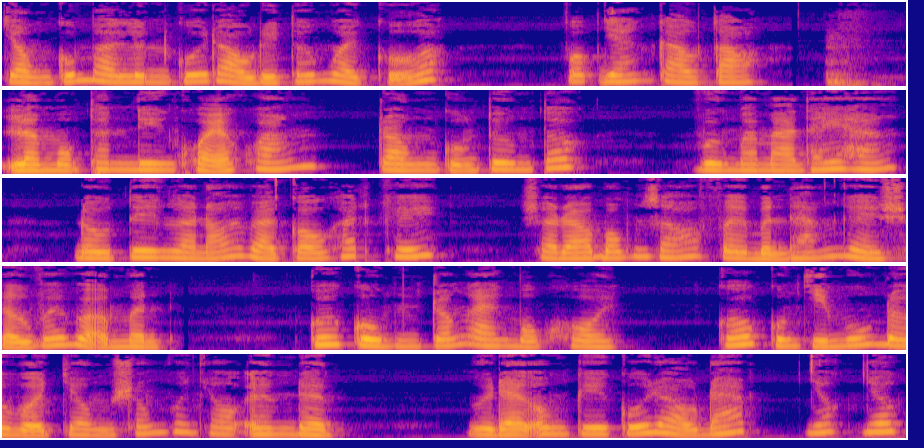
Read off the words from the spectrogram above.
chồng của Mai Linh cúi đầu đi tới ngoài cửa, vóc dáng cao to, là một thanh niên khỏe khoắn, trông cũng tương tất. Vương Mama thấy hắn, đầu tiên là nói vài câu khách khí, sau đó bóng gió về bình hắn gây sự với vợ mình. Cuối cùng trấn an một hồi, cốt cũng chỉ muốn đôi vợ chồng sống với nhau êm đềm. Người đàn ông kia cúi đầu đáp, nhất nhất.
